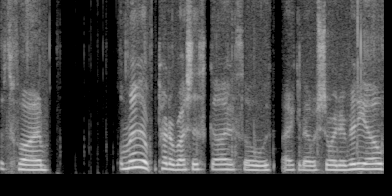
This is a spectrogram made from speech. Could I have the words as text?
That's fine. I'm gonna try to rush this guy so I can have a shorter video.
